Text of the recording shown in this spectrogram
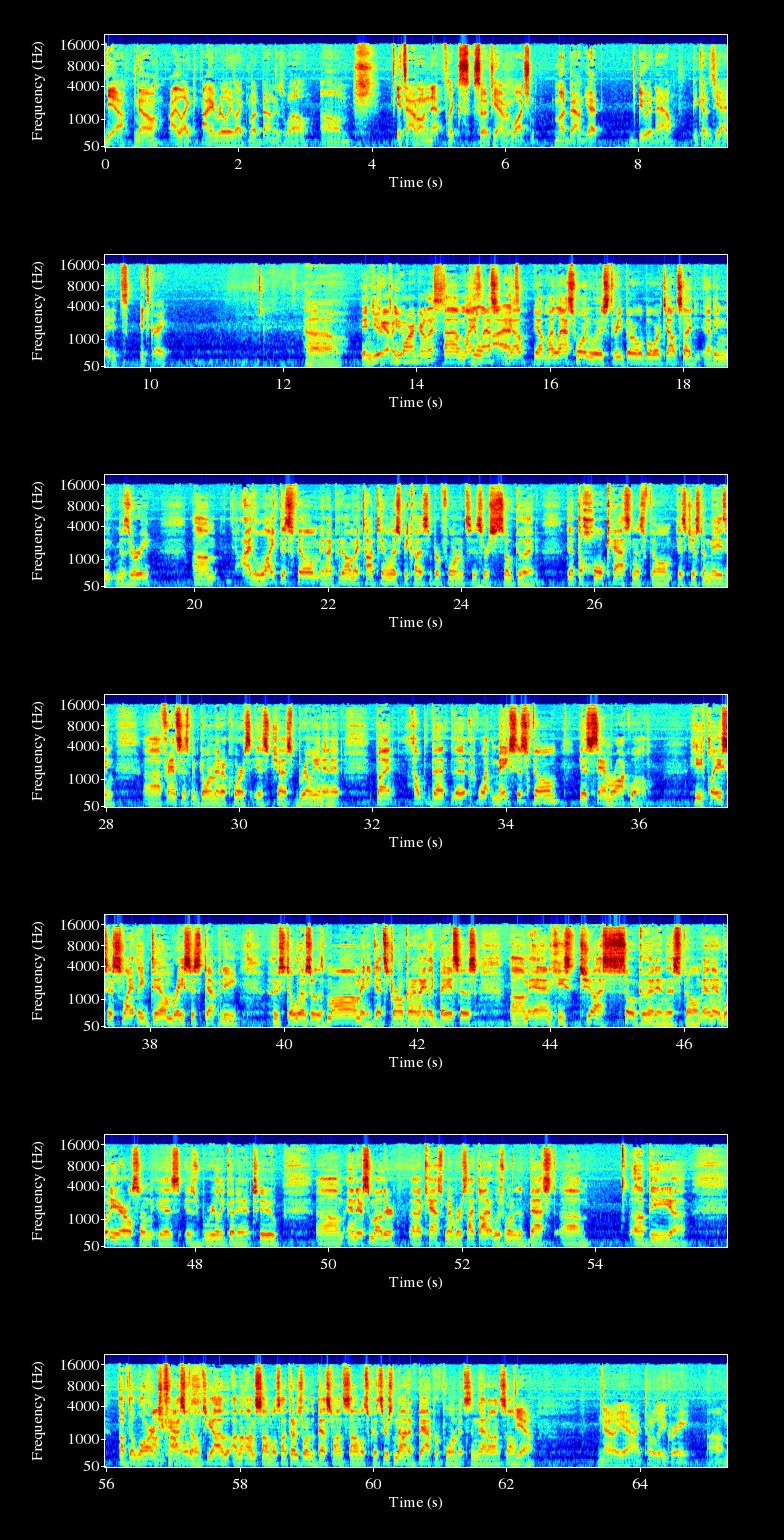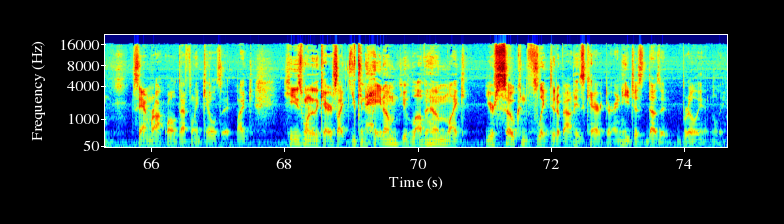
Yeah, no, I like. I really like Mudbound as well. Um, it's out on Netflix. So if you haven't watched Mudbound yet, do it now because yeah, it's it's great. Oh, and you, do you have any you, more on your list? Uh, my last, I, yeah, yeah, my last one was Three Billboards Outside Ebbing, Missouri. Um, I like this film, and I put it on my top ten list because the performances are so good. That the whole cast in this film is just amazing. Uh, Frances McDormand, of course, is just brilliant mm-hmm. in it. But uh, the, the, what makes this film is Sam Rockwell. He plays this slightly dim racist deputy who still lives with his mom and he gets drunk on a nightly basis. Um, and he's just so good in this film. And then Woody Harrelson is is really good in it too. Um, and there's some other uh, cast members. I thought it was one of the best um, of the uh, of the large ensembles. cast films. Yeah, ensembles. I thought it was one of the best ensembles because there's not a bad performance in that ensemble. Yeah. No, yeah, I totally agree. Um, Sam Rockwell definitely kills it. Like, he's one of the characters. Like, you can hate him, you love him. Like, you're so conflicted about his character, and he just does it brilliantly.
